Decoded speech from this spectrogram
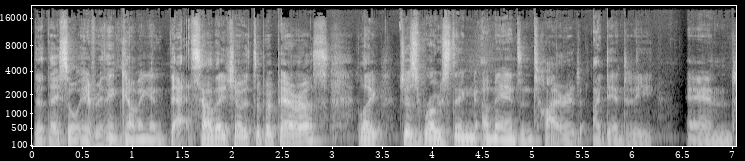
that they saw everything coming and that's how they chose to prepare us? Like just roasting a man's entire identity. And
